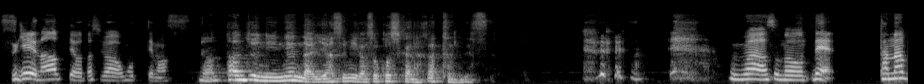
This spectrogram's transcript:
すげえなって私は思ってます。単純に年内休みがそこしかなかったんです。まあ、そのね、七夕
